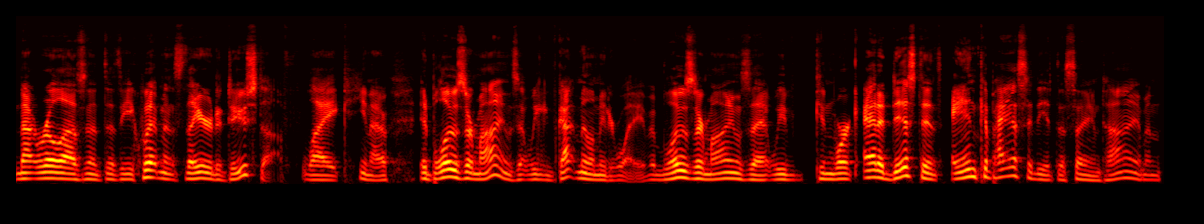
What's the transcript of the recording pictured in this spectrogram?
not realizing that, that the equipment's there to do stuff. Like, you know, it blows their minds that we've got millimeter wave. It blows their minds that we can work at a distance and capacity at the same time. And,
